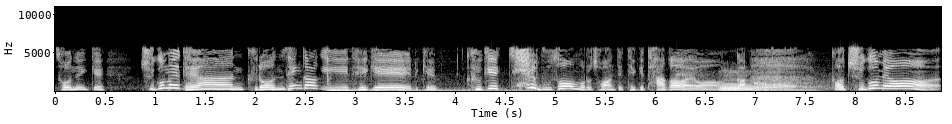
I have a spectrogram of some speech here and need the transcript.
저는 이게 죽음에 대한 그런 생각이 되게 이렇게 그게 제일 무서움으로 저한테 되게 다가와요. 그러니까 음. 어, 죽으면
